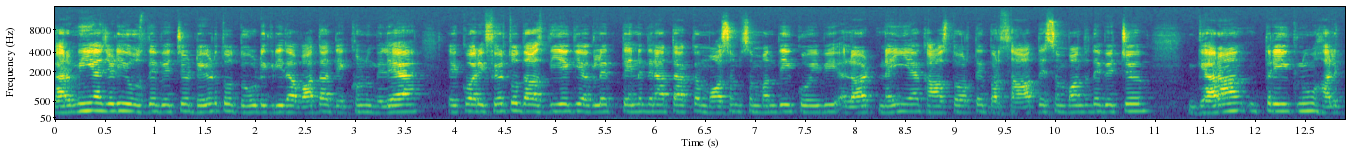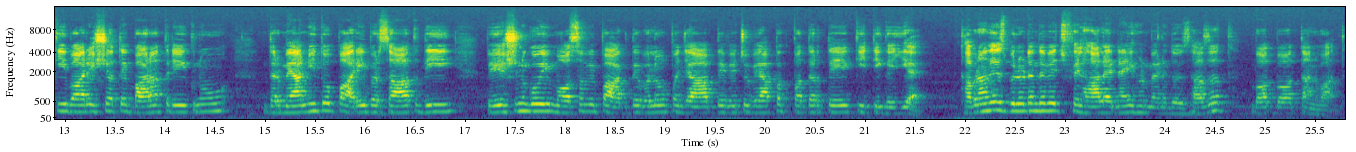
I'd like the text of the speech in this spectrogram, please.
ਗਰਮੀ ਹੈ ਜਿਹੜੀ, ਉਸ ਦੇ ਵਿੱਚ 1.5 ਤੋਂ 2 ਡਿਗਰੀ ਦਾ ਵਾਧਾ ਦੇਖਣ ਨੂੰ ਮਿਲਿਆ ਇੱਕ ਵਾਰੀ ਫਿਰ ਤੋਂ ਦੱਸ ਦਈਏ ਕਿ ਅਗਲੇ 3 ਦਿਨਾਂ ਤੱਕ ਮੌਸਮ ਸੰਬੰਧੀ ਕੋਈ ਵੀ ਅਲਰਟ ਨਹੀਂ ਹੈ। ਖਾਸ ਤੌਰ ਤੇ ਬਰਸਾਤ ਦੇ ਸੰਬੰਧ ਦੇ ਵਿੱਚ 11 ਤਰੀਕ ਨੂੰ ਹਲਕੀ ਬਾਰਿਸ਼ ਅਤੇ 12 ਤਰੀਕ ਨੂੰ ਦਰਮਿਆਨੀ ਤੋਂ ਭਾਰੀ ਬਰਸਾਤ ਦੀ ਪੇਸ਼ਨਗੋਈ ਮੌਸਮ ਵਿਭਾਗ ਦੇ ਵੱਲੋਂ ਪੰਜਾਬ ਦੇ ਵਿੱਚ ਵਿਆਪਕ ਪੱਧਰ ਤੇ ਕੀਤੀ ਗਈ ਹੈ। ਖਬਰਾਂ ਦੇ ਇਸ ਬੁਲੇਟਿਨ ਦੇ ਵਿੱਚ ਫਿਲਹਾਲ ਇੰਨਾ ਹੀ। ਹੁਣ ਮੈਨੂੰ ਦਿਓ ਇਜਾਜ਼ਤ। ਬਹੁਤ ਬਹੁਤ ਧੰਨਵਾਦ।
